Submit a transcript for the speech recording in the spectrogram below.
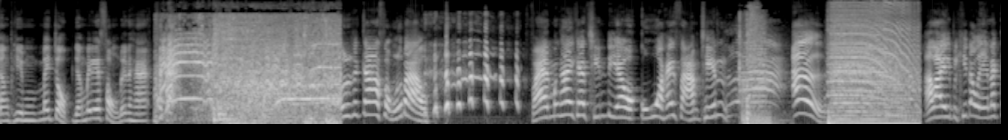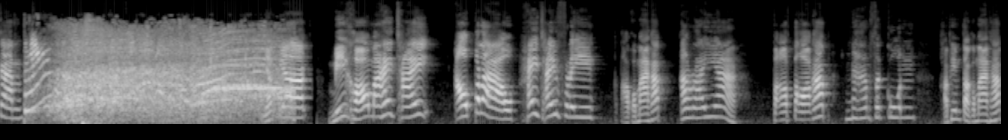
ยังพิมพ์ไม่จบยังไม่ได้ส่งด้วยนะฮะไม่รู้จะกล้าส่งหรือเปล่า แฟนมึงให้แค่ชิ้นเดียว กูให้สามชิ้น เออ อะไรไปคิดเอาเองละกันยักยักมีของมาให้ใช้ เอาเปล่าให้ใช้ฟรี ตอบกลับมาครับ อะไรอะตอบต่อครับ นามสกุลเขาพิมพ์ตอบกลับมาครับ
